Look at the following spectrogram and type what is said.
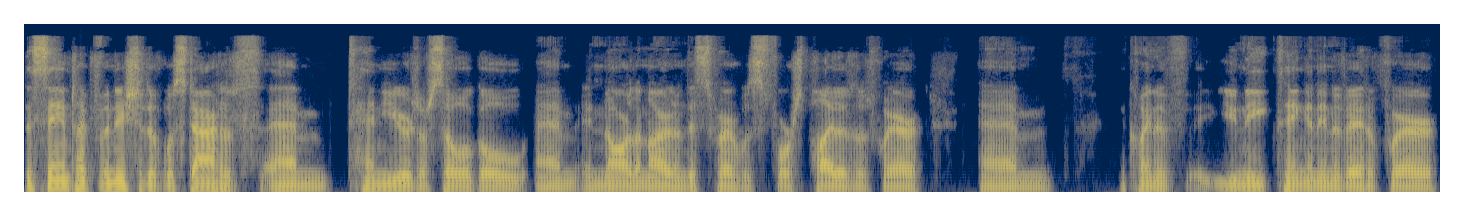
the same type of initiative was started um, 10 years or so ago um, in Northern Ireland. This is where it was first piloted, where um, a kind of unique thing and innovative where,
